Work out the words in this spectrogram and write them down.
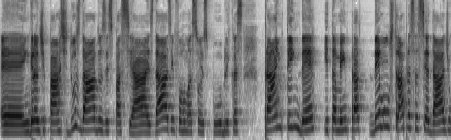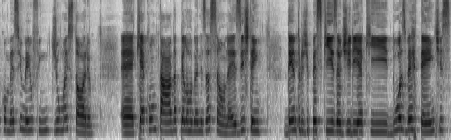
é, em grande parte dos dados espaciais, das informações públicas para entender e também para demonstrar para a sociedade o começo e o meio fim de uma história é, que é contada pela organização. Né? Existem dentro de pesquisa, eu diria que duas vertentes,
